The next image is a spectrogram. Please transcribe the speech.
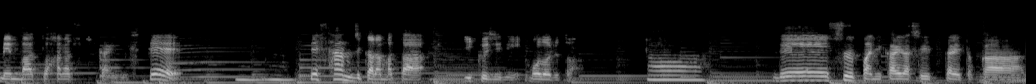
メンバーと話す機会にして、で、3時からまた育児に戻ると。で、スーパーに買い出し行ったりとか、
